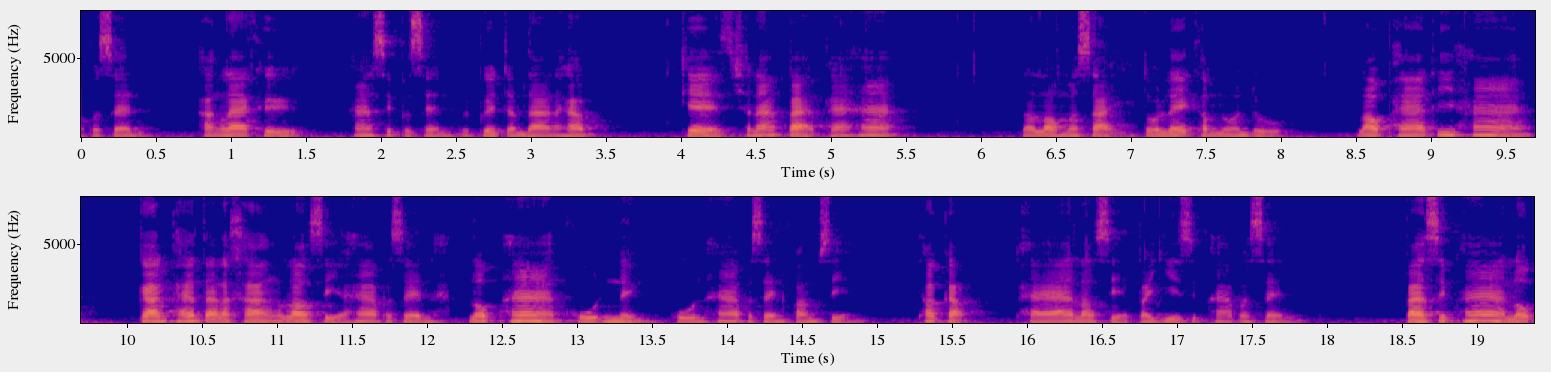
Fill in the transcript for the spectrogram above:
62%ครั้งแรกคือ 50%เพื่อนๆจำได้นะครับ โอเค ชนะ 8 แพ้ 5 เราลองมาใส่ตัวเลขคำนวณดู เราแพ้ที่ 5 การแพ้แต่ละครั้งเราเสีย 5%ลบ 5 คูณ 1 คูณ 5%ความเสี่ยง เท่ากับแพ้เราเสียไป 25% 85 ลบ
